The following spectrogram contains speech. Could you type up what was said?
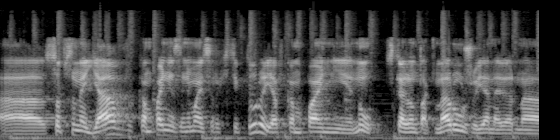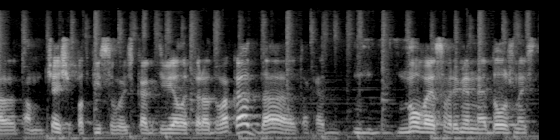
А, собственно, я в компании занимаюсь архитектурой, я в компании, ну, скажем так, наружу я, наверное, там чаще подписываюсь как developer advocate, да, такая новая современная должность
